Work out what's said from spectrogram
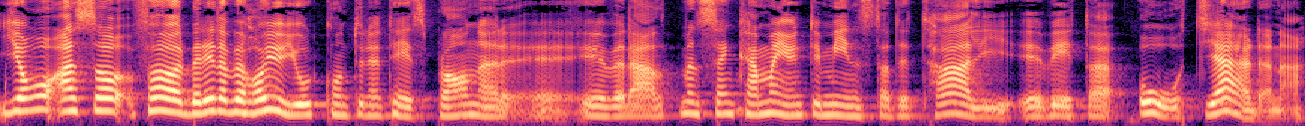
Ja, alltså förbereda. Vi har ju gjort kontinuitetsplaner eh, överallt, men sen kan man ju inte i minsta detalj eh, veta åtgärderna.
